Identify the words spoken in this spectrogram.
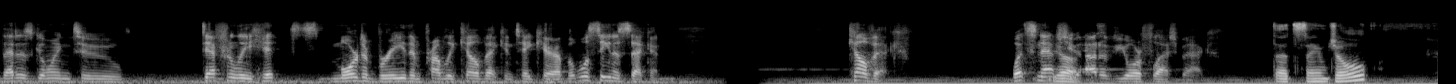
that is going to definitely hit more debris than probably Kelvec can take care of. But we'll see in a second. Kelvec, what snaps Yeah. you out of your flashback? That same Joel?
